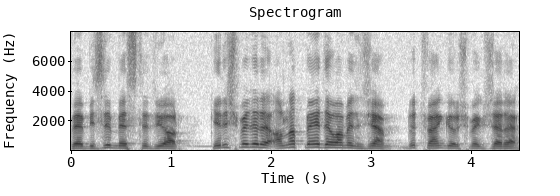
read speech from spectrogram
ve bizi mest ediyor. Gelişmeleri anlatmaya devam edeceğim. Lütfen görüşmek üzere.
